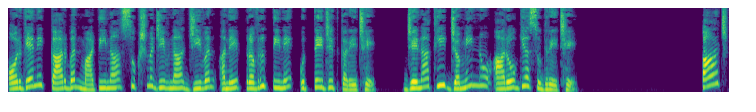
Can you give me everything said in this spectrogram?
ઓર્ગેનિક કાર્બન માટીના સૂક્ષ્મજીવના જીવન અને પ્રવૃત્તિને ઉત્તેજિત કરે છે, જેનાથી જમીનનું આરોગ્ય સુધરે છે. પાંચ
